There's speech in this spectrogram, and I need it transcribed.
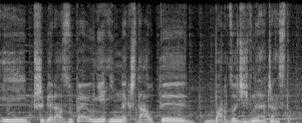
i przybiera zupełnie inne kształty, bardzo dziwne często.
